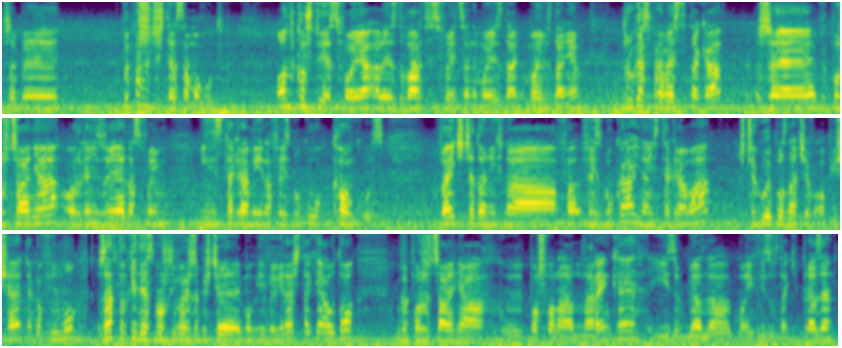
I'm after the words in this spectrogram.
żeby wypożyczyć ten samochód. On kosztuje swoje, ale jest warty swojej ceny moim zdaniem. Druga sprawa jest taka, że wypożyczalnia organizuje na swoim Instagramie i na Facebooku konkurs. Wejdźcie do nich na fa- Facebooka i na Instagrama. Szczegóły poznacie w opisie tego filmu. Rzadko kiedy jest możliwość, żebyście mogli wygrać takie auto. Wypożyczalnia y, poszła na, na rękę i zrobiła dla moich widzów taki prezent.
